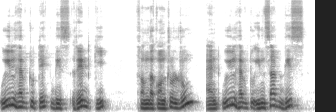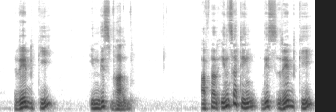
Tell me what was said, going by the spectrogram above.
we will have to take this red key from the control room and we will have to insert this red key in this valve. After inserting this red key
